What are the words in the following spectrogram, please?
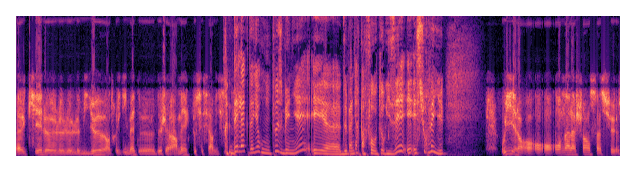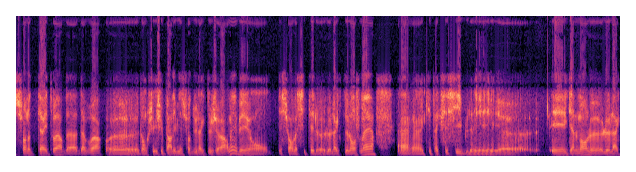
euh, qui est le, le, milieu entre guillemets de, de Gérardmer avec tous ses services. Des lacs d'ailleurs où on peut se baigner et euh, de manière parfois autorisée et, et surveillée oui, alors on, a la chance sur, notre territoire d'avoir euh, donc j'ai parlé bien sûr du lac de Gérardmer, mais on, bien sûr on va citer le, lac de Longemer euh, qui est accessible et euh, et également le, lac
